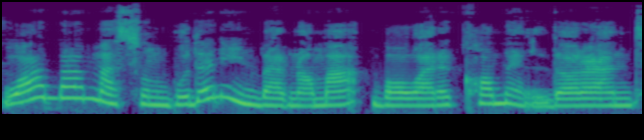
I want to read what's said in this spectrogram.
و به مسون بودن این برنامه باور کامل دارند.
